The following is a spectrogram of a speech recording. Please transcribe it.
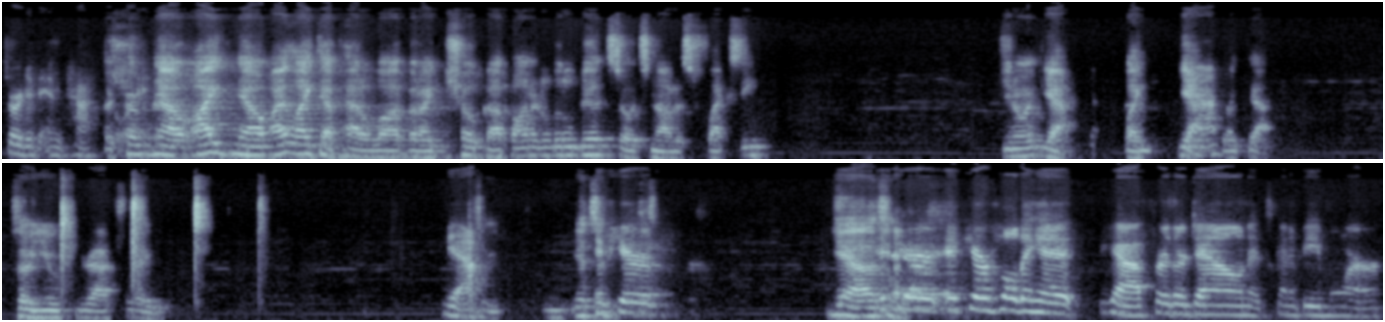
sort of impact. Now I now I like that pad a lot, but I choke up on it a little bit, so it's not as flexy. You know, yeah, like yeah, yeah. like that. So you you're actually yeah. It's if a, you're yeah, if you're if you're holding it yeah further down, it's going to be more.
